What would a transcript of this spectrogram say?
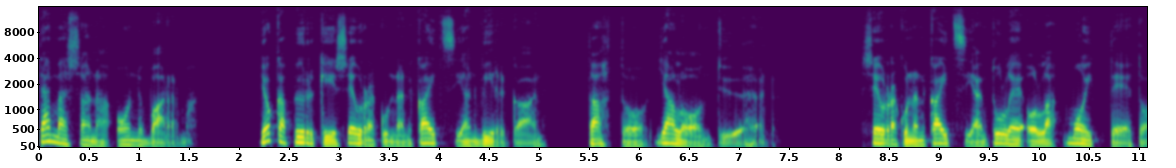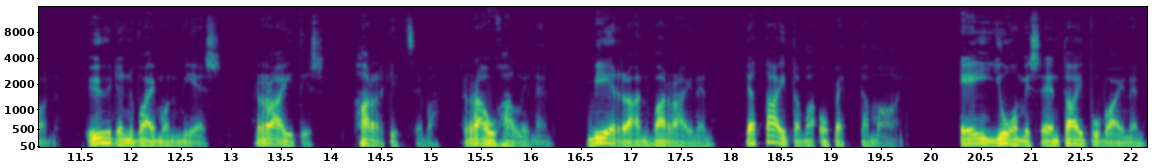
Tämä sana on varma. Joka pyrkii seurakunnan kaitsijan virkaan, tahtoo jaloon työhön. Seurakunnan kaitsijan tulee olla moitteeton, yhden vaimon mies, raitis, harkitseva, rauhallinen, vieraan varainen ja taitava opettamaan. Ei juomiseen taipuvainen,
